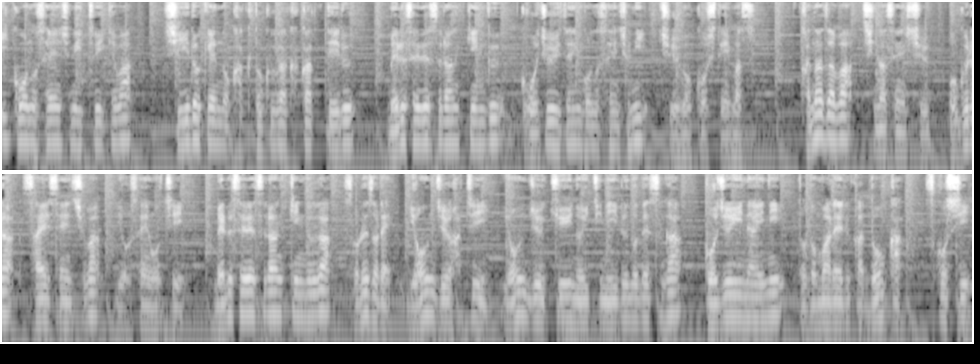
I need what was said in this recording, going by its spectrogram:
以降の選手についてはシード権の獲得がかかっているメルセデスランキング50位前後の選手に注目をしています。金沢志奈選手、小倉彩選手は予選落ち。メルセデスランキングがそれぞれ48位、49位の位置にいるのですが、50位以内に留まれるかどうか少し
